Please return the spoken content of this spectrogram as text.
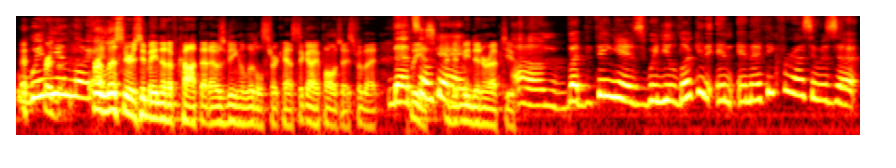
when for, you for listeners who may not have caught that i was being a little sarcastic i apologize for that that's Please, okay i didn't mean to interrupt you um, but the thing is when you look at and, and i think for us it was a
